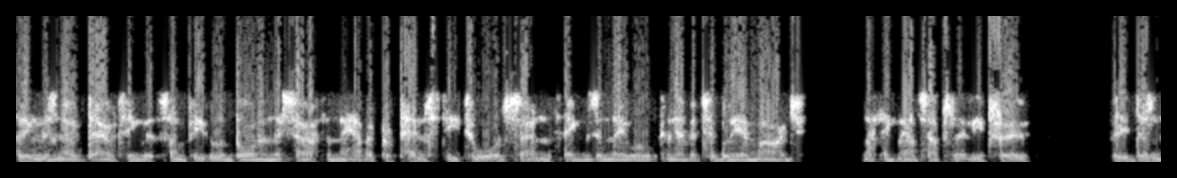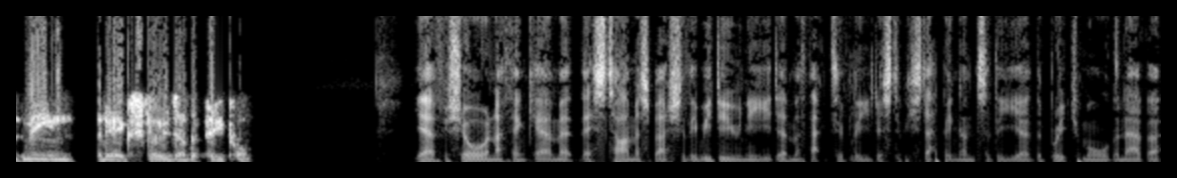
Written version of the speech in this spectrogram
I think there's no doubting that some people are born on this earth and they have a propensity towards certain things and they will inevitably emerge. I think that's absolutely true. But it doesn't mean that it excludes other people. Yeah, for sure. And I think um, at this time, especially, we do need um, effective leaders to be stepping into the uh, the breach more than ever.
